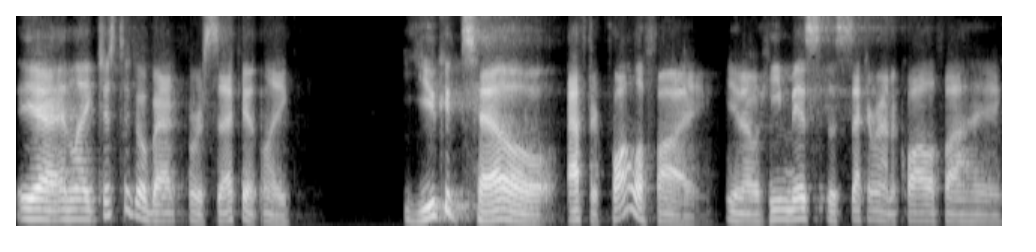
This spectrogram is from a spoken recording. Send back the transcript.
Yeah. And like, just to go back for a second, like, you could tell after qualifying, you know, he missed the second round of qualifying.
